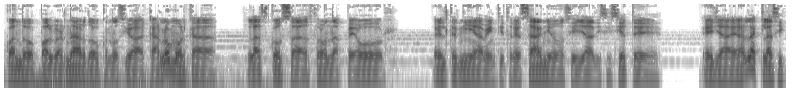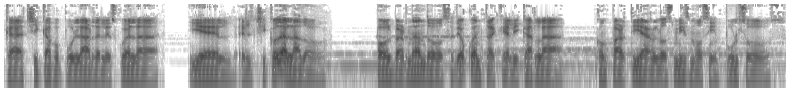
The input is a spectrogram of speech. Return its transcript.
Cuando Paul Bernardo conoció a Carlo Molca, las cosas fueron a peor. Él tenía 23 años y ella 17. Ella era la clásica chica popular de la escuela y él, el chico de al lado. Paul Bernardo se dio cuenta que él y Carla compartían los mismos impulsos.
